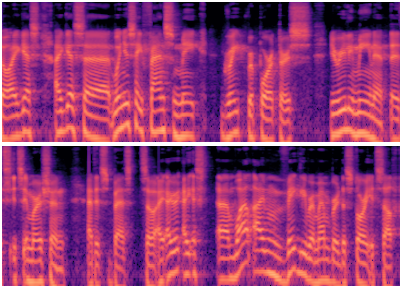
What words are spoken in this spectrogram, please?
So I guess I guess uh, when you say fans make great reporters, you really mean it. It's it's immersion at its best. So I, I, I um, while I vaguely remember the story itself,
